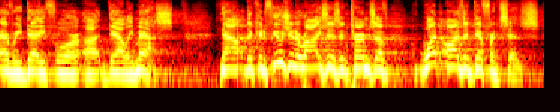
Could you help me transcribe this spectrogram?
every day for uh, daily Mass. Now, the confusion arises in terms of what are the differences.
